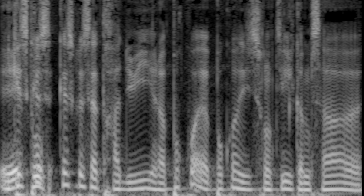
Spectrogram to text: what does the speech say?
Qu'est-ce que qu'est-ce que ça traduit? Alors pourquoi pourquoi ils sont-ils comme ça euh,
